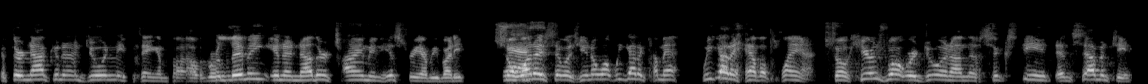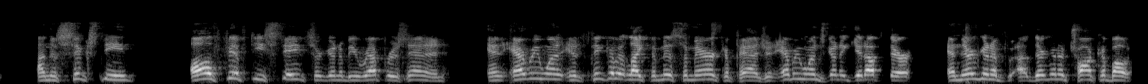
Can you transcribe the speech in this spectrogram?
if they're not going to do anything about. It. We're living in another time in history, everybody. So yes. what I said was, you know what? We got to come at we got to have a plan. So here's what we're doing on the 16th and 17th. On the 16th, all 50 states are going to be represented, and everyone. And think of it like the Miss America pageant. Everyone's going to get up there, and they're going to uh, they're going to talk about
